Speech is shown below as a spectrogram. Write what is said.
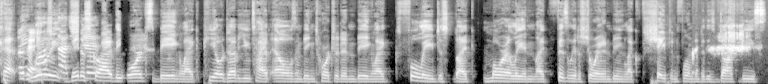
Kat, Okay. literally, that they shit. describe the orcs being like POW type elves and being tortured and being like fully just like morally and like physically destroyed and being like shaped and formed into these dark beasts.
